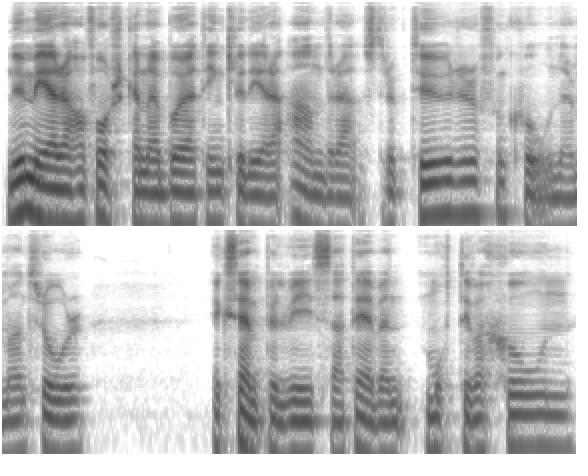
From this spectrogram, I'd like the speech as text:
Numera har forskarna börjat inkludera andra strukturer och funktioner. Man tror exempelvis att även motivation,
